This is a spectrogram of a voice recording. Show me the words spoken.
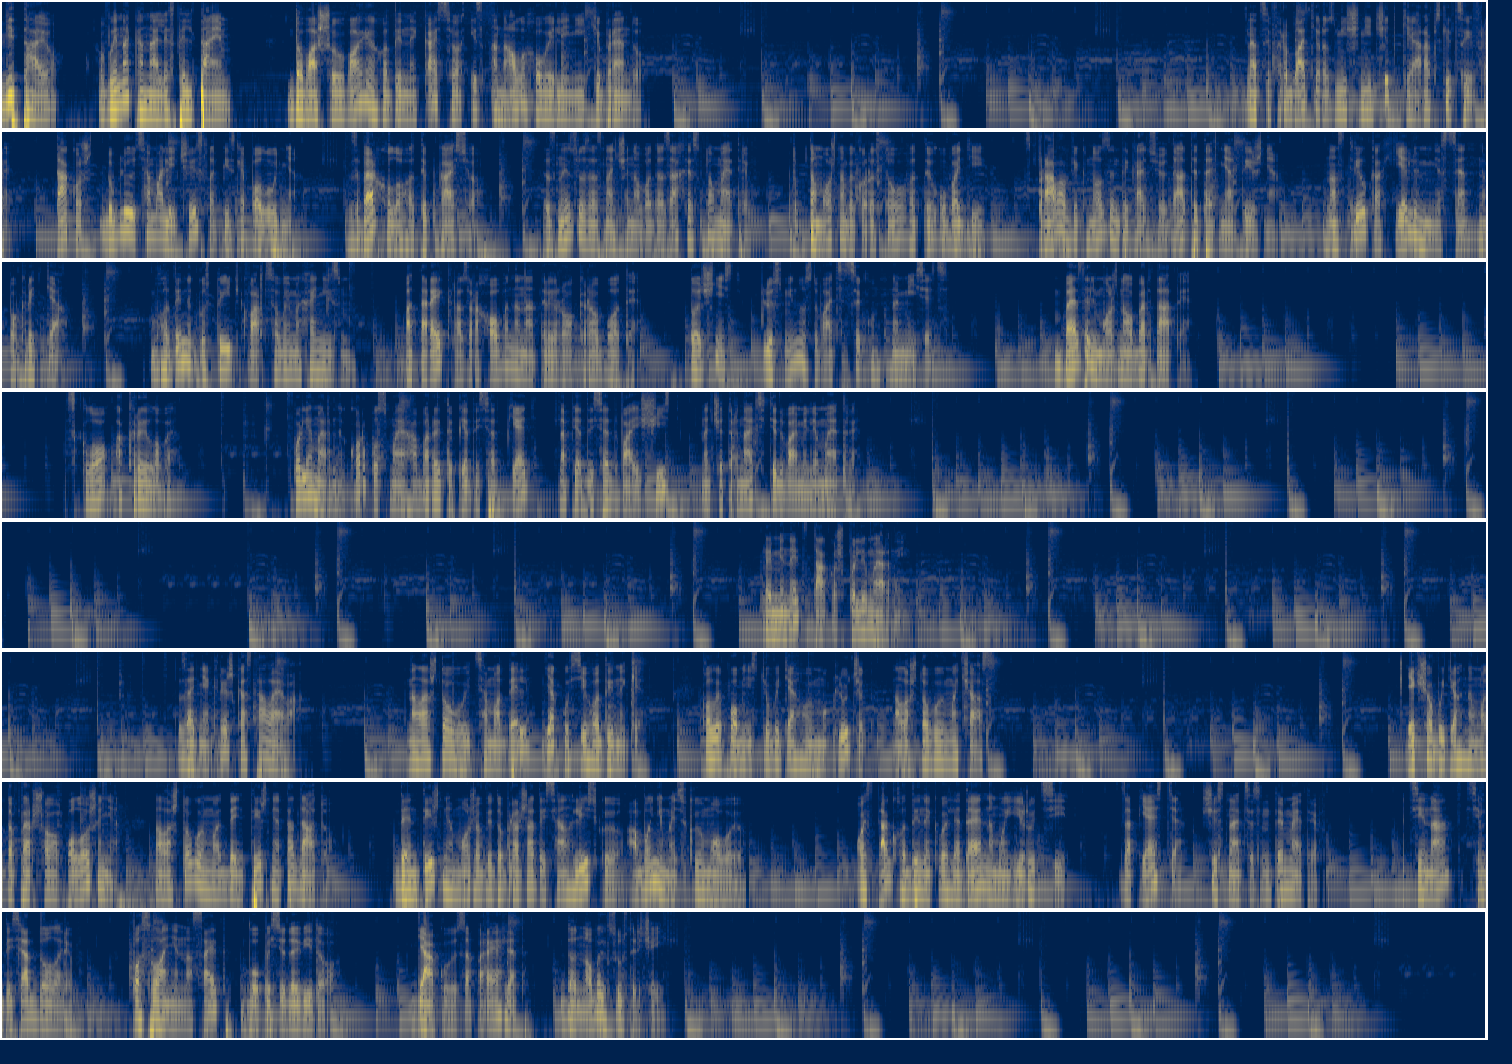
Вітаю! Ви на каналі StyleTime. До вашої уваги годинник Casio із аналогової лінійки бренду. На циферблаті розміщені чіткі арабські цифри. Також дублюються малі числа після полудня. Зверху логотип Casio. Знизу зазначено водозахист 100 метрів, тобто можна використовувати у воді. Справа вікно з індикацією дати та дня тижня. На стрілках є люмінесцентне покриття. В годиннику стоїть кварцовий механізм. Батарейка розрахована на 3 роки роботи. Точність плюс-мінус 20 секунд на місяць. Безель можна обертати. Скло акрилове. Полімерний корпус має габарити 55 на 52,6 на 14,2 мм. Ремінець також полімерний. Задня кришка сталева. Налаштовується модель, як усі годинники. Коли повністю витягуємо ключик, налаштовуємо час. Якщо витягнемо до першого положення, налаштовуємо день тижня та дату. День тижня може відображатися англійською або німецькою мовою. Ось так годинник виглядає на моїй руці. Зап'ястя 16 см. Ціна 70 доларів. Посилання на сайт в описі до відео. Дякую за перегляд. До нових зустрічей!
